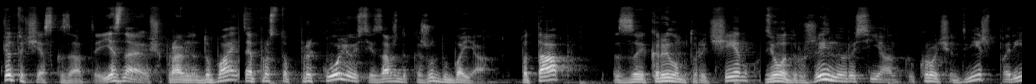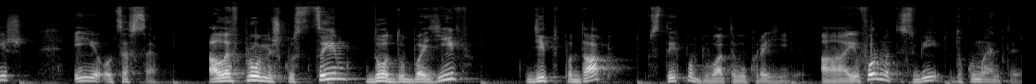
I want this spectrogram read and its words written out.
Що тут ще сказати? Я знаю, що правильно Дубай. Це просто приколююсь і завжди кажу Дубаях. Потап з Кирилом Туриченко, з його дружиною росіянкою. Коротше, двіж, Паріж і оце все. Але в проміжку з цим до Дубаїв дід Потап встиг побувати в Україні. А і оформити собі документи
